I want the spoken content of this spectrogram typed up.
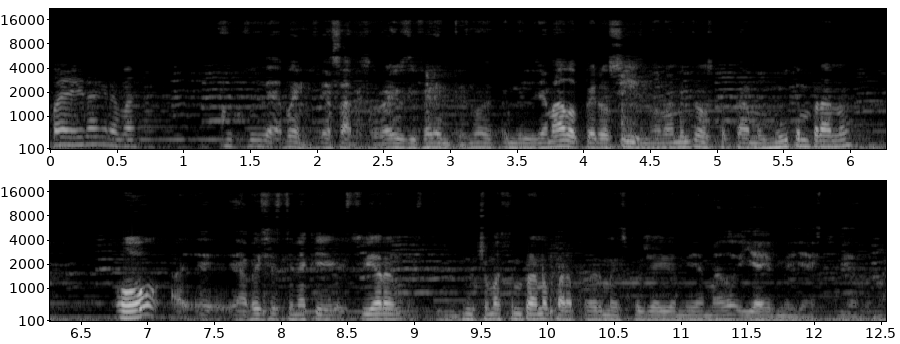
para ir a grabar? Pues, ya- Bueno, ya sabes, horarios diferentes, ¿no? Depende del llamado, pero sí, normalmente nos despertábamos muy temprano o eh, a veces tenía que estudiar este, mucho más temprano para poderme después ya ir a mi llamado y ya irme ya estudiando, ¿no?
